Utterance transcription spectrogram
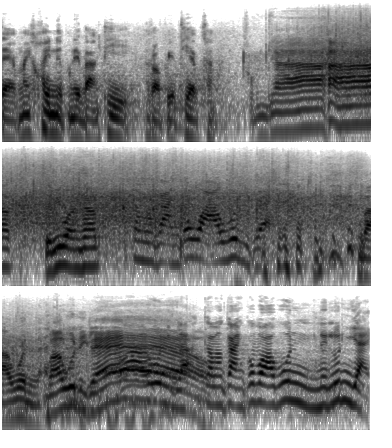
แต่ไม่ค่อยหนึบในบางที่เราเปรียบเทียบครับขอบคุณครับเชิญพี่วอนครับ กรรมการก็ว้าวุ่นอีกแล้วว้าวุ่นแหละมาวุ่นอีกแล้ว้าวุ่นอีกแล้ววกรรมการก็ว้าวุ่นในรุ่นใหญ่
